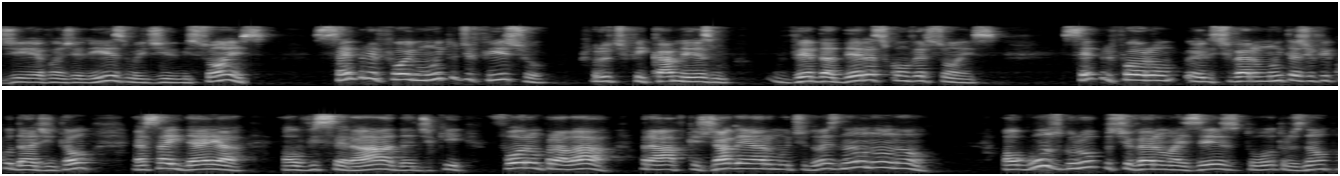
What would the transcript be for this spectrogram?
de evangelismo e de missões, sempre foi muito difícil frutificar mesmo, verdadeiras conversões. Sempre foram, eles tiveram muitas dificuldades. Então, essa ideia alviscerada de que foram para lá, para a África, já ganharam multidões, não, não, não. Alguns grupos tiveram mais êxito, outros não,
